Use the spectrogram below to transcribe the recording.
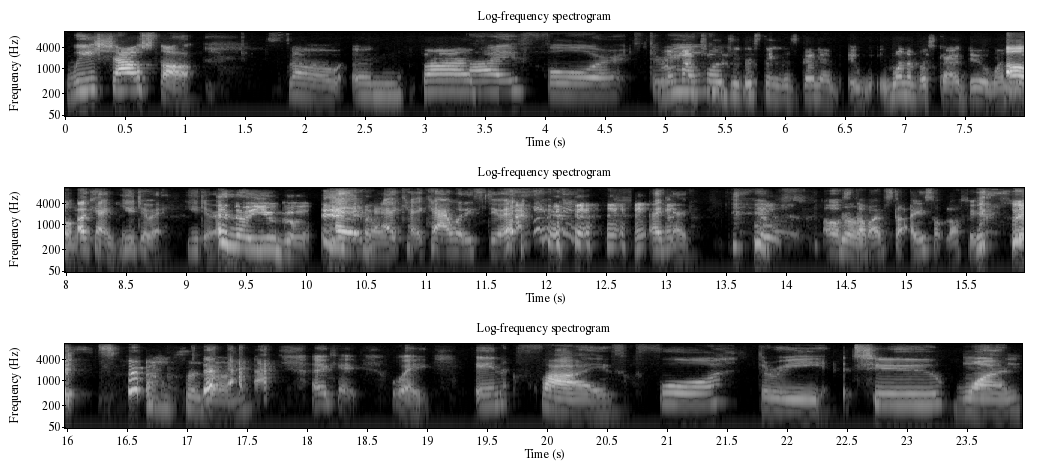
We shall start. So, in five, Five, four, three. remember I told you this thing is gonna, one of us gotta do it. One Oh, okay. You do it. You do it. No, you go. Oh, okay, okay, okay. I want to do it. okay. Oh, Go. stop! I'm stop. I stop laughing. I'm so done. okay, wait. In five, four, three, two, one.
